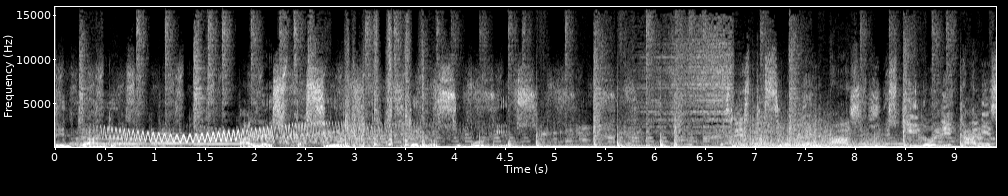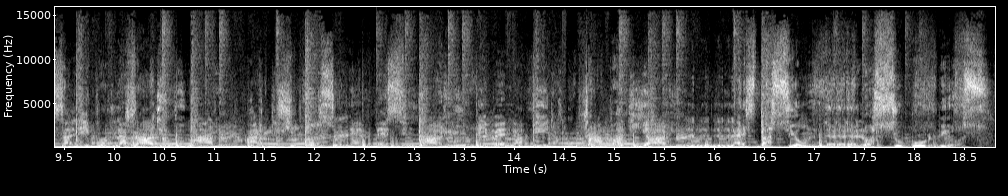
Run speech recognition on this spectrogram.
entrando a la estación de los suburbios. Es la estación del más estilo de calle, salí por la radio binario. Arte chicoso en el vecindario, vive la vida con trapa diario. La estación de los suburbios.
